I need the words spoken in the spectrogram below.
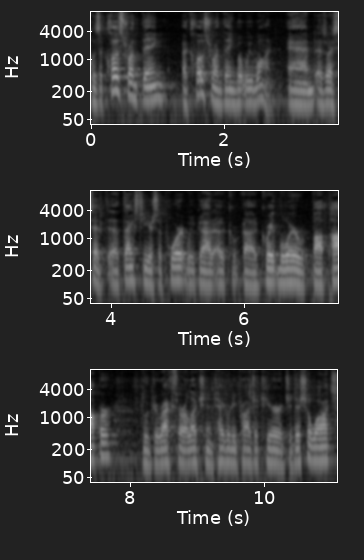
was a close run thing, a close run thing, but we won. And as I said, uh, thanks to your support, we've got a, a, great lawyer, Bob Popper, who directs our election integrity project here at Judicial Watch.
